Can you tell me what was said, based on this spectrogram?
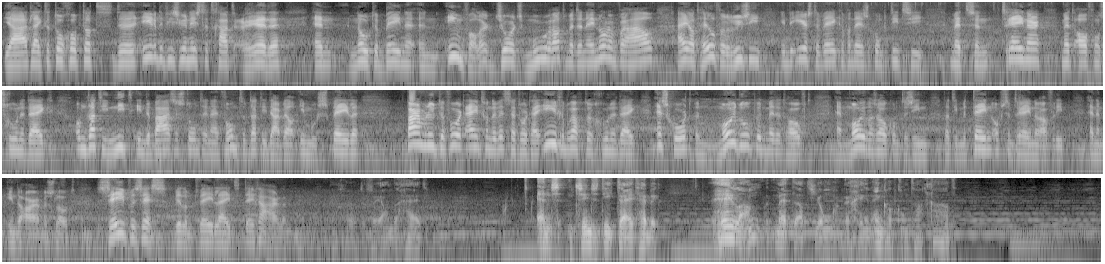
Ja, het lijkt er toch op dat de eredivisionist het gaat redden. En notabene een invaller, George Moerat, met een enorm verhaal. Hij had heel veel ruzie in de eerste weken van deze competitie met zijn trainer, met Alfons Groenendijk. Omdat hij niet in de basis stond en hij vond dat hij daar wel in moest spelen. Een paar minuten voor het eind van de wedstrijd wordt hij ingebracht door Groenendijk en scoort een mooi doelpunt met het hoofd. En mooi was ook om te zien dat hij meteen op zijn trainer afliep en hem in de armen sloot. 7-6 Willem II leidt tegen Haarlem. Een grote vijandigheid. En sinds die tijd heb ik heel lang met dat jong geen enkel contact gehad.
